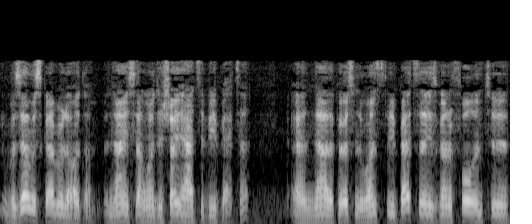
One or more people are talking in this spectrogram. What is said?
And now you say, I'm going to show you how to be better. And now the person who wants to be better is going to fall into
